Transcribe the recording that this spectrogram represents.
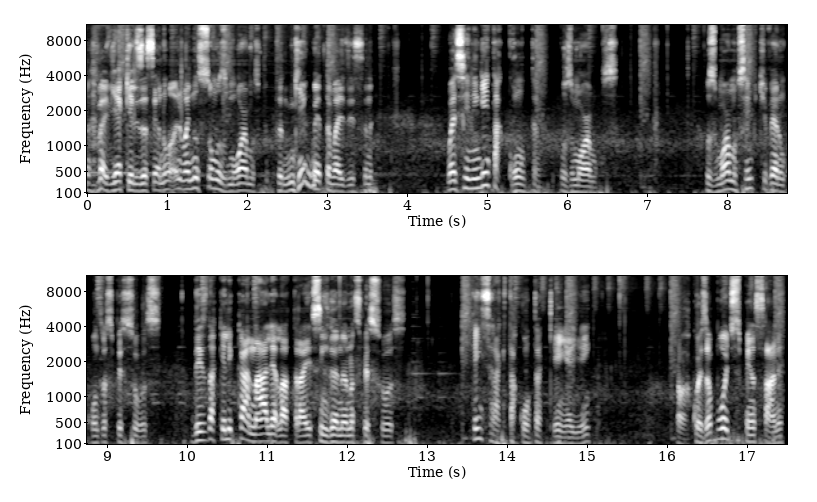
Vai vir aqueles assim, não, mas não somos mormons, puta, ninguém aguenta mais isso, né? Mas assim, ninguém tá contra os mormons. Os mormons sempre tiveram contra as pessoas, desde aquele canalha lá atrás se enganando as pessoas. Quem será que tá contra quem aí, hein? É uma coisa boa de se pensar, né?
